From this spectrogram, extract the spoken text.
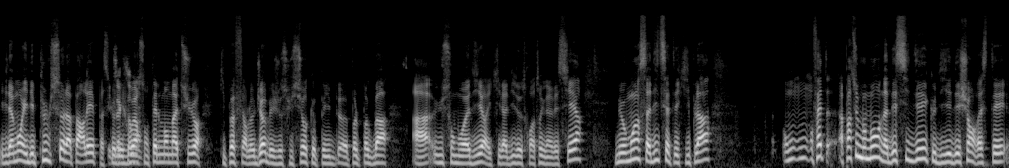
Évidemment, il n'est plus le seul à parler parce que les joueurs sont tellement matures qu'ils peuvent faire le job. Et je suis sûr que euh, Paul Pogba a eu son mot à dire et qu'il a dit deux, trois trucs dans les vestiaires. Mais au moins, ça dit de cette équipe-là. en fait, à partir du moment où on a décidé que Didier Deschamps restait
